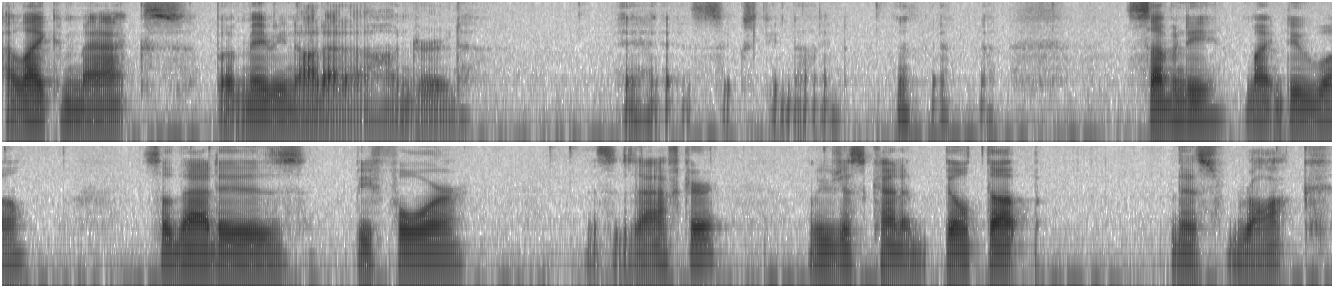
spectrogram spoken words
I like max, but maybe not at 100. 69. 70 might do well. So that is before, this is after. We've just kind of built up this rock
